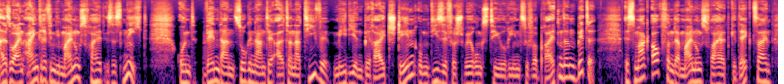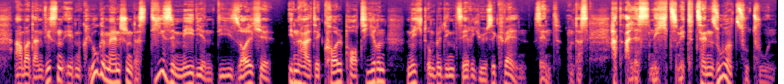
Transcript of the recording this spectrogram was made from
Also ein Eingriff in die Meinungsfreiheit ist es nicht. Und wenn dann sogenannte alternative Medien bereitstehen, um diese Verschwörungstheorien zu verbreiten, dann bitte. Es mag auch von der Meinungsfreiheit gedeckt sein, aber dann wissen eben kluge Menschen, dass diese Medien, die solche Inhalte kolportieren, nicht unbedingt seriöse Quellen sind. Und das hat alles nichts mit Zensur zu tun.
